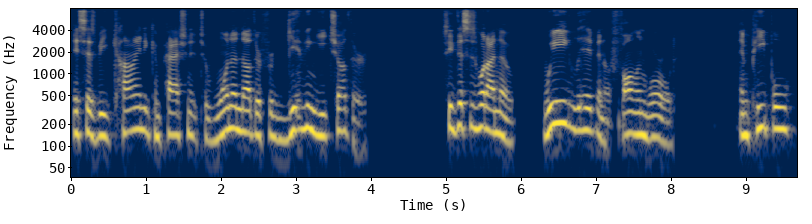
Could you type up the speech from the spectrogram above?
It says be kind and compassionate to one another, forgiving each other. See, this is what I know. We live in a fallen world, and people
